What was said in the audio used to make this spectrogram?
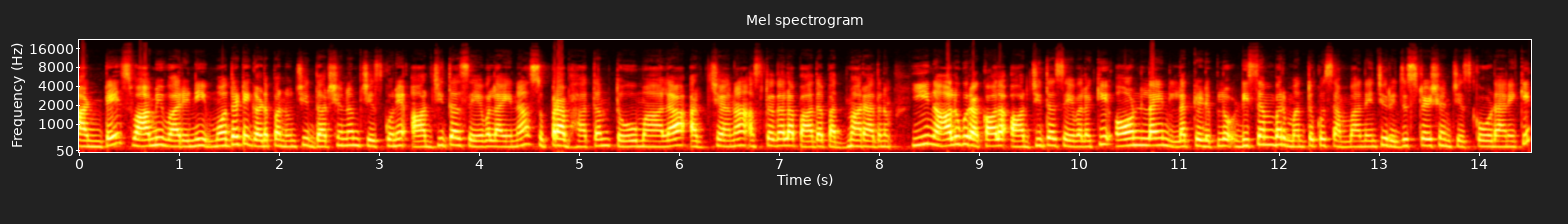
అంటే స్వామివారిని మొదటి గడప నుంచి దర్శనం చేసుకునే ఆర్జిత సేవలైన సుప్రభాతం తోమాల అర్చన అష్టదల పాద పద్మారాధనం ఈ నాలుగు రకాల ఆర్జిత సేవలకి ఆన్లైన్ లక్కెడిపులో డిసెంబర్ మంత్కు సంబంధించి రిజిస్ట్రేషన్ చేసుకోవడానికి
